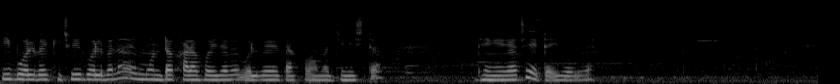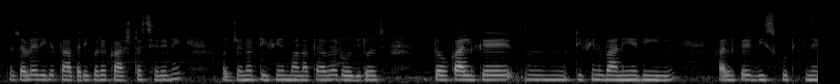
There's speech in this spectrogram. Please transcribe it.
কি বলবে? কিছুই বলবে না, মনটা খারাপ হয়ে যাবে, বলবে, দেখো, আমার জিনিসটা ভেঙে গেছে, এটাই বলবে। তো চলো এদিকে তাড়াতাড়ি করে কাজটা ছেড়ে নিই। ওর জন্য টিফিন বানাতে হবে রোজ রোজ। তো কালকে টিফিন বানিয়ে দিইনি। কালকে বিস্কুট কিনে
